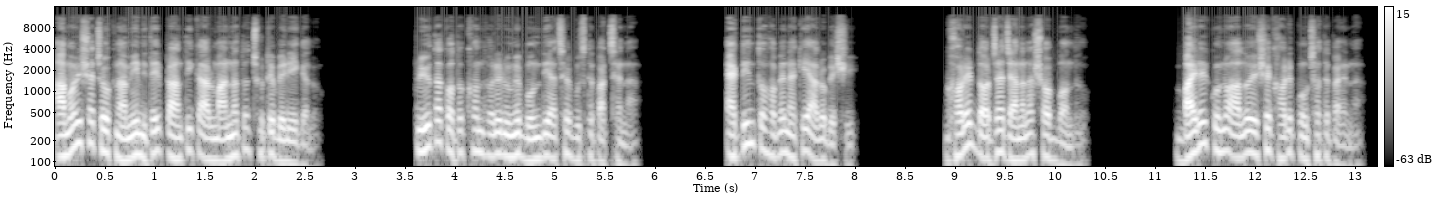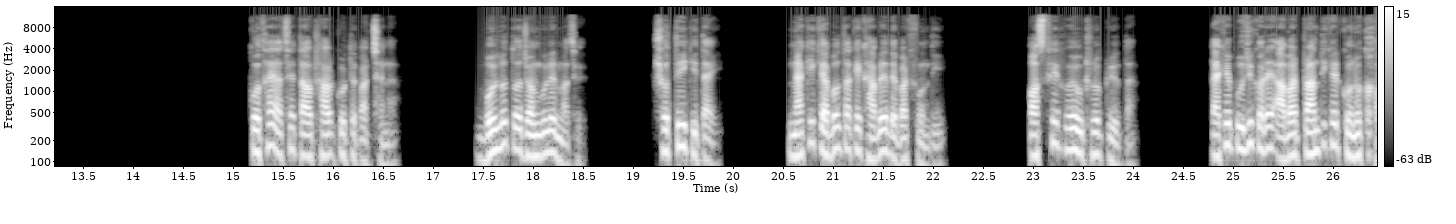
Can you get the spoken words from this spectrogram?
আমরিশা চোখ নামিয়ে নিতেই প্রান্তিক আর মান্নাত ছুটে বেরিয়ে গেল। প্রিয়তা কতক্ষণ ধরে রুমে বন্দি আছে বুঝতে পারছে না। একদিন তো হবে নাকি আরও বেশি। ঘরের দরজা, জানালা সব বন্ধ। বাইরের কোনো আলো এসে ঘরে পৌঁছাতে পারে না। কোথায় আছে তাও ঠাউর করতে পারছে না। বলল তো জঙ্গলের মাঝে। সত্যিই কি তাই? নাকি কেবল তাকে খাবড়ে দেবার ফোন দিই অস্থির হয়ে উঠল প্রিয়তা। তাকে পুঁজি করে আবার প্রান্তিকের কোনো খ,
